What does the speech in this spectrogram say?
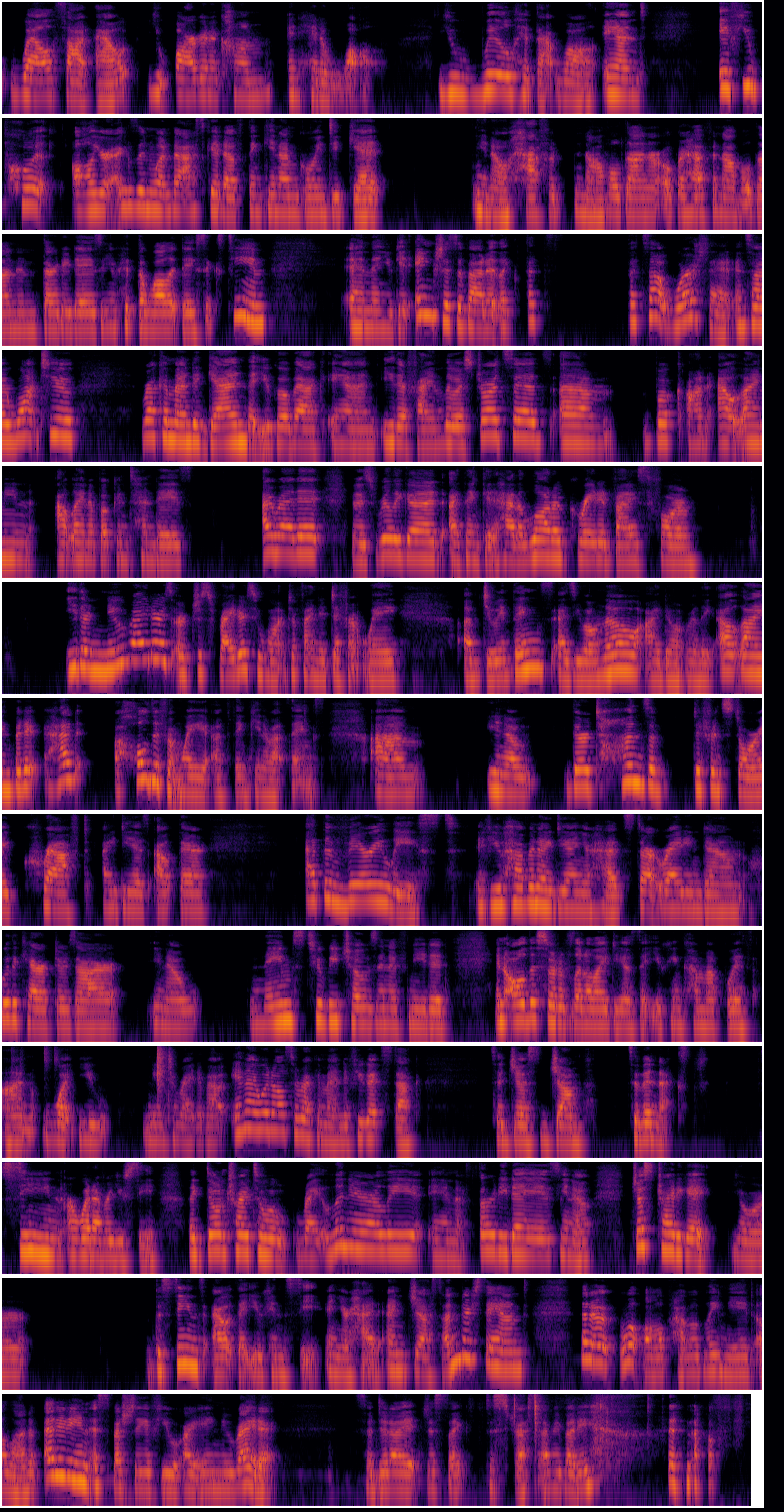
well thought out, you are going to come and hit a wall. You will hit that wall. And if you put all your eggs in one basket of thinking I'm going to get, you know, half a novel done or over half a novel done in 30 days and you hit the wall at day 16 and then you get anxious about it, like that's that's not worth it. And so I want to recommend again that you go back and either find Lewis Jorstad's um, book on outlining outline a book in 10 days. I read it. It was really good. I think it had a lot of great advice for either new writers or just writers who want to find a different way of doing things. As you all know, I don't really outline, but it had a whole different way of thinking about things. Um, you know, there are tons of different story craft ideas out there. At the very least, if you have an idea in your head, start writing down who the characters are, you know, names to be chosen if needed, and all the sort of little ideas that you can come up with on what you need to write about. And I would also recommend if you get stuck to just jump to the next scene or whatever you see. Like, don't try to write linearly in 30 days, you know, just try to get your the scenes out that you can see in your head and just understand that it will all probably need a lot of editing, especially if you are a new writer. So, did I just like distress everybody enough?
